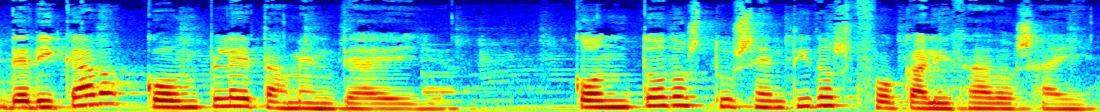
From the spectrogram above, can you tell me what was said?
dedicado completamente a ella, con todos tus sentidos focalizados ahí.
